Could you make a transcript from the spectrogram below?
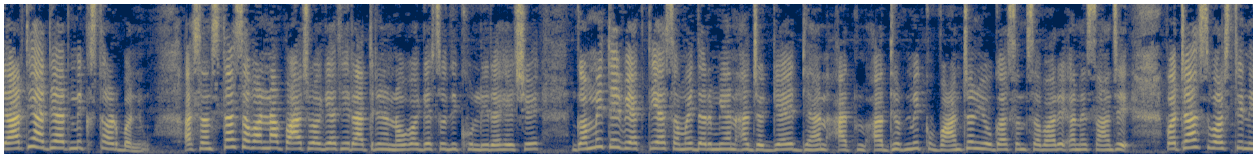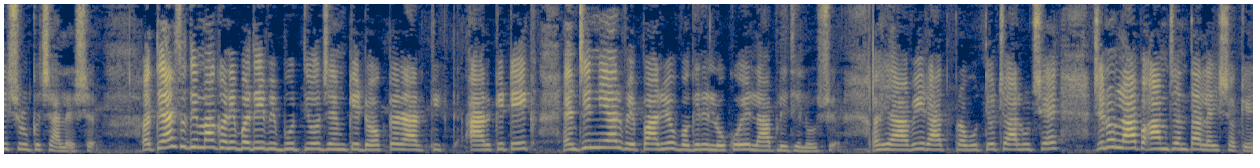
ત્યારથી આધ્યાત્મિક સ્થળ બન્યું. આ સંસ્થા સવારના પાંચ વાગ્યાથી રાત્રિના નવ વાગ્યા સુધી ખુલ્લી રહે છે. ગમે તે વ્યક્તિ આ સમય દરમિયાન આ જગ્યાએ ધ્યાન, આધ્યાત્મિક વાંચન, યોગાસન સવારે અને સાંજે પચાસ વર્ષથી નિઃશુલ્ક ચાલે છે. અત્યાર સુધીમાં ઘણી બધી વિભૂતિઓ જેમ કે ડૉક્ટર આર્કિટેક્ટ એન્જિનિયર, વેપારીઓ વગેરે લોકોએ લાભ લીધેલો છે. અહીં આવી રાત પ્રવૃત્તિઓ ચાલુ છે, જેનો લાભ આમ જનતા લઈ શકે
